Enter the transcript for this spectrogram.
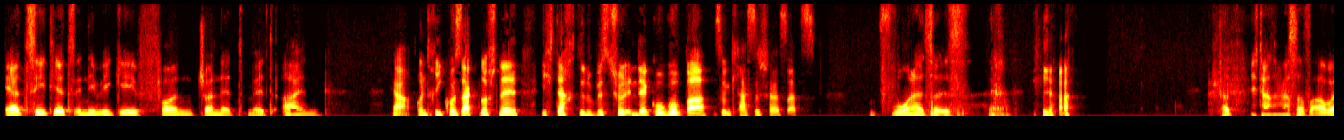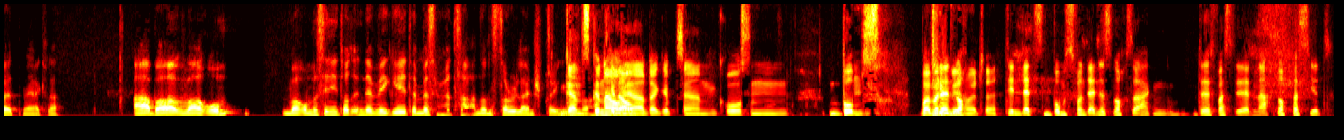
er zieht jetzt in die WG von Janet mit ein. ja. Und Rico sagt noch schnell, ich dachte, du bist schon in der Gogo-Bar. So ein klassischer Satz. Wo man halt so ist. Ja. Ja. Ich dachte, du wärst auf Arbeit. Na ja, klar. Aber warum? Warum ist sie nicht dort in der WG? Dann müssen wir zur anderen Storyline springen. Ganz genau, Genau. ja. Da gibt es ja einen großen Bums. Wollen wir den dann noch heute. den letzten Bums von Dennis noch sagen? Das, was danach noch passiert?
